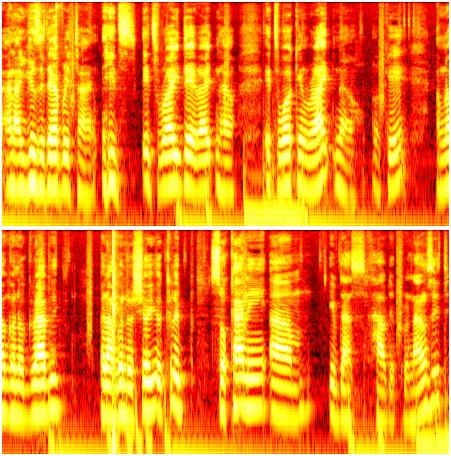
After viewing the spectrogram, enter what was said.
and I use it every time. It's it's right there right now. It's working right now. Okay. I'm not gonna grab it, but I'm gonna show you a clip. Sokani, um, if that's how they pronounce it,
